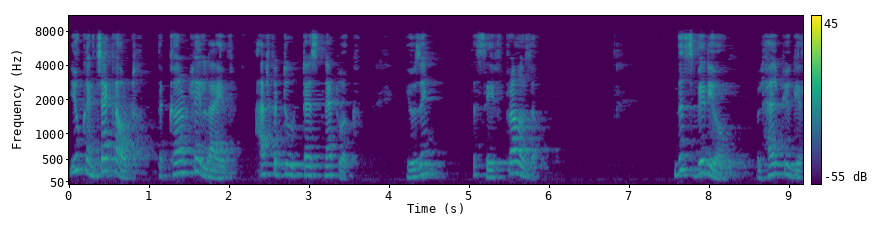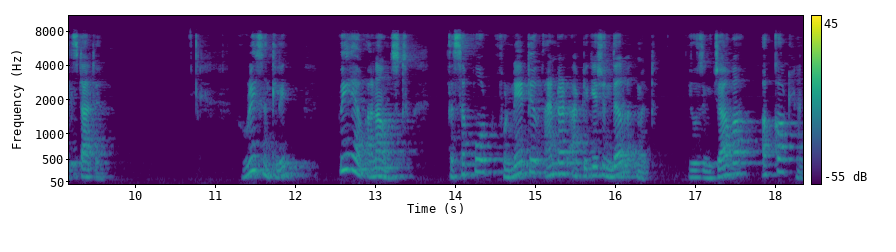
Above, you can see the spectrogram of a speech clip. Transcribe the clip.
You can check out the currently live Alpha 2 test network using the Safe browser. This video will help you get started. Recently, we have announced the support for native Android application development using Java or Kotlin.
